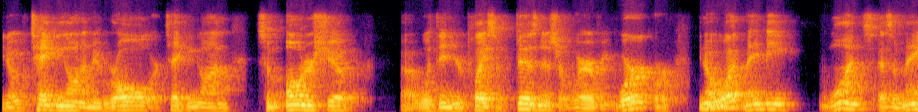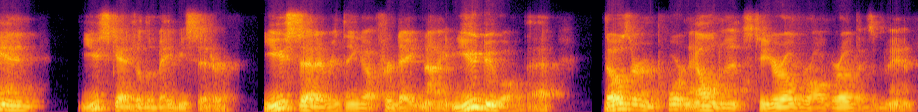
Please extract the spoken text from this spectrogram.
you know taking on a new role or taking on some ownership uh, within your place of business or wherever you work, or you know what, maybe once as a man you schedule the babysitter. You set everything up for date night. You do all that. Those are important elements to your overall growth as a man.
